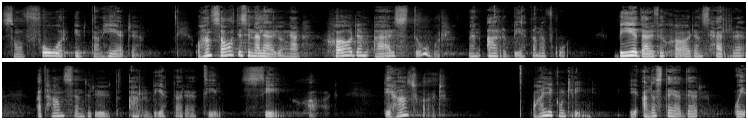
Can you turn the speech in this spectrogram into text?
som får utan herde. Och han sa till sina lärjungar, skörden är stor, men arbetarna få. Be därför skördens Herre att han sänder ut arbetare till sin skörd. Det är hans skörd. Och han gick omkring i alla städer och i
